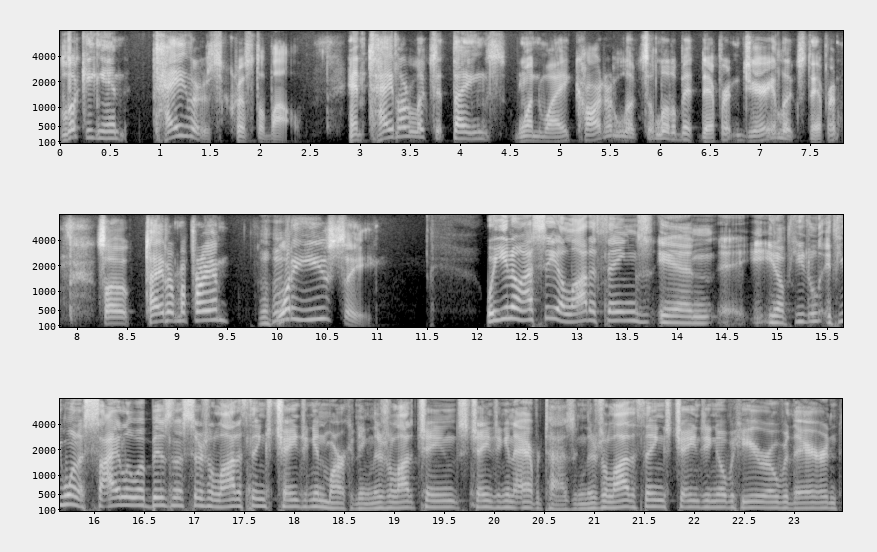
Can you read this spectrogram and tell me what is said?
looking in Taylor's crystal ball. And Taylor looks at things one way, Carter looks a little bit different, and Jerry looks different. So, Taylor, my friend, mm-hmm. what do you see? Well, you know, I see a lot of things in eh, you know, if you if you want to silo a business, there's a lot of things changing in marketing. There's a lot of change changing in advertising. There's a lot of things changing over here, over there, and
